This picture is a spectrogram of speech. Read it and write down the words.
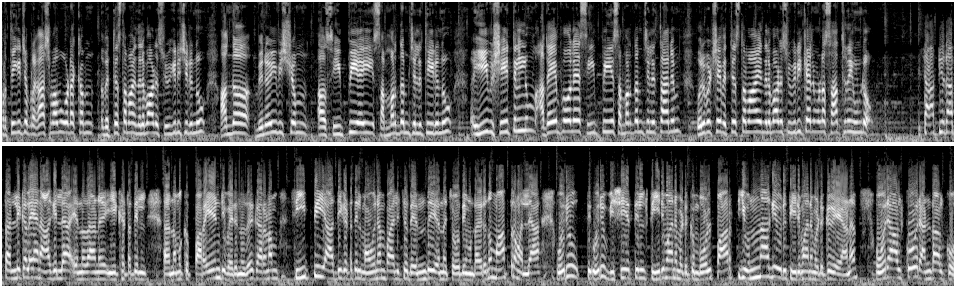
പ്രത്യേകിച്ച് പ്രകാശ് ബാബു അടക്കം വ്യത്യസ്തമായ നിലപാട് സ്വീകരിച്ചിരുന്നു. അന്ന് Binoy Viswam C P I സമ്മർദ്ദം ചെലുത്തിയിരുന്നു. ഈ വിഷയത്തിലും അതേപോലെ സി പി ഐ സമ്മർദ്ദം ചെലുത്താനും ഒരുപക്ഷെ വ്യത്യസ്തമായ നിലപാട് സ്വീകരിക്കാനുമുള്ള സാധ്യതയുണ്ടോ? സാധ്യത തള്ളിക്കളയാനാകില്ല എന്നതാണ് ഈ ഘട്ടത്തിൽ നമുക്ക് പറയേണ്ടി വരുന്നത്. കാരണം സി പി ആദ്യഘട്ടത്തിൽ മൗനം പാലിച്ചത് എന്ത് എന്ന ചോദ്യം ഉണ്ടായിരുന്നു മാത്രമല്ല ഒരു ഒരു വിഷയത്തിൽ തീരുമാനമെടുക്കുമ്പോൾ പാർട്ടി ഒന്നാകെ ഒരു തീരുമാനമെടുക്കുകയാണ്. ഒരാൾക്കോ രണ്ടാൾക്കോ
